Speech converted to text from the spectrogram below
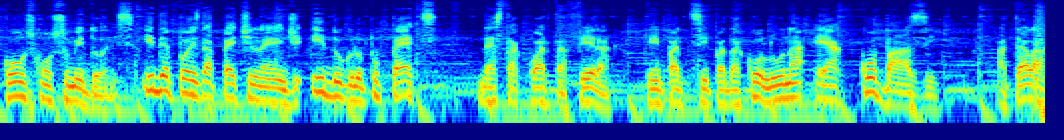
com os consumidores. E depois da Petland e do grupo Pets, nesta quarta-feira, quem participa da coluna é a Cobase. Até lá!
